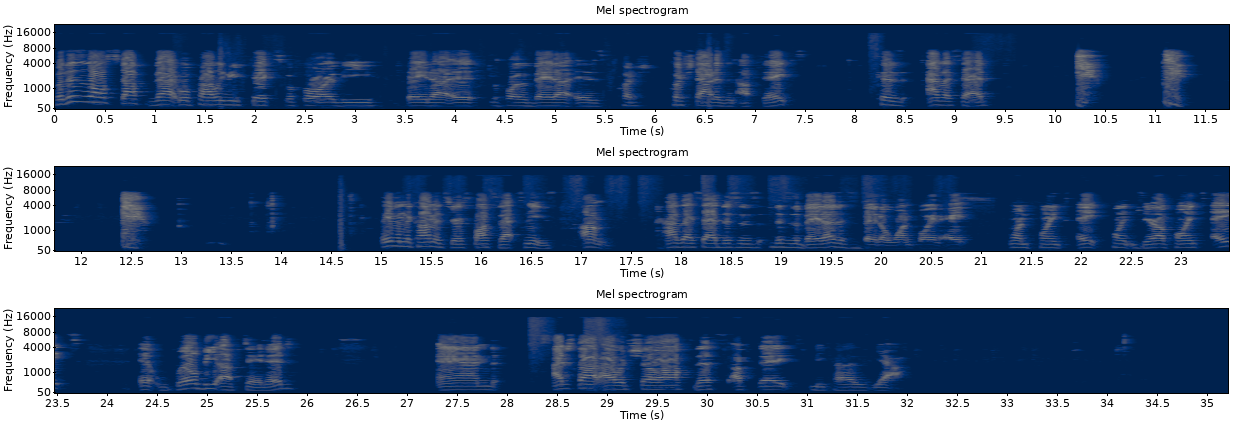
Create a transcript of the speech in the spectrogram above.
But this is all stuff that will probably be fixed before the beta it before the beta is pushed pushed out as an update. Because as I said, leave in the comments your response to that sneeze. Um, as I said, this is this is a beta. This is beta 1.8 1.8.0.8. It will be updated, and I just thought I would show off this update because yeah.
